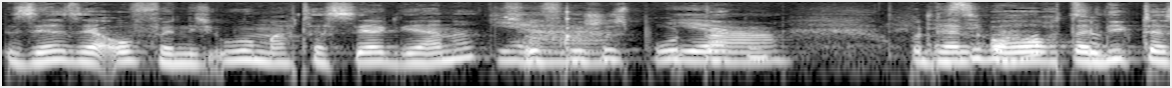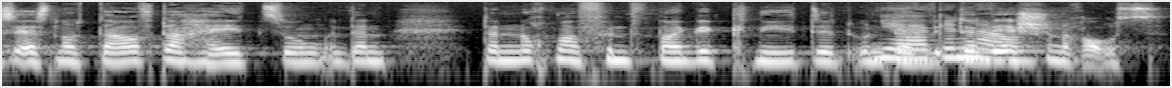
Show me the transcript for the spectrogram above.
sehr, sehr aufwendig. Uwe macht das sehr gerne, so Ja, frisches Brot ja. backen. Und Das dann auch, überhaupt dann so- liegt das erst noch da auf der Heizung und dann, dann nochmal fünfmal geknetet und Ja, dann, dann genau. wäre ich schon raus.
